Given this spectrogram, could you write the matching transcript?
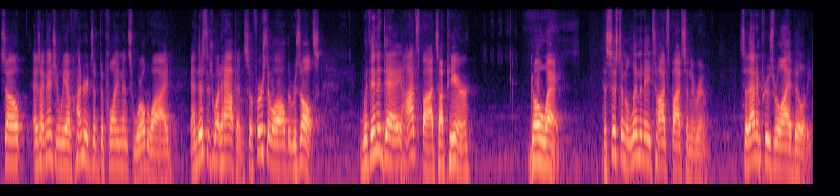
So as I mentioned, we have hundreds of deployments worldwide, and this is what happens. So first of all, the results within a day, hotspots up here go away. The system eliminates hotspots in the room. So that improves reliability.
